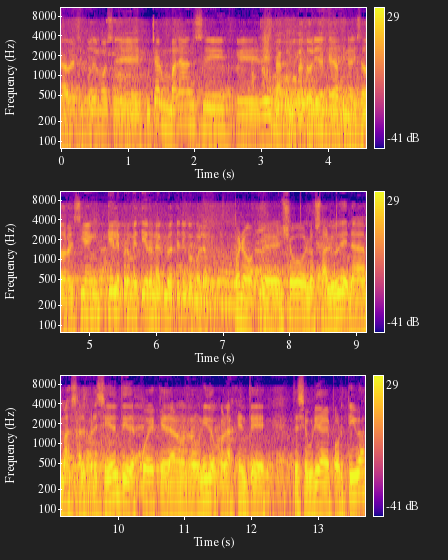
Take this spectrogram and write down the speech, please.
A ver si podemos eh, escuchar un balance de esta convocatoria que ha finalizado recién. ¿Qué le prometieron al Club Atlético Colón? Bueno, yo lo saludé nada más al presidente y después quedaron reunidos con la gente de seguridad deportiva.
